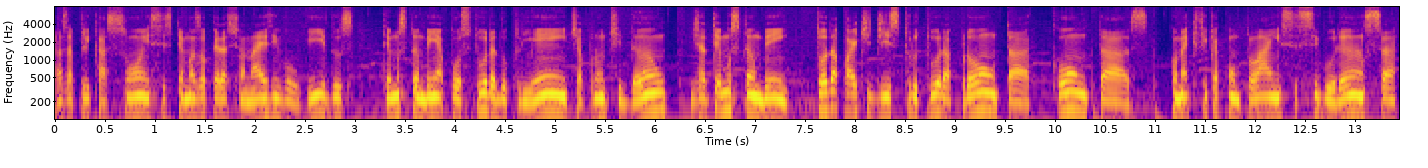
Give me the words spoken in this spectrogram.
as aplicações, sistemas operacionais envolvidos, temos também a postura do cliente, a prontidão, já temos também toda a parte de estrutura pronta, contas, como é que fica compliance, segurança,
